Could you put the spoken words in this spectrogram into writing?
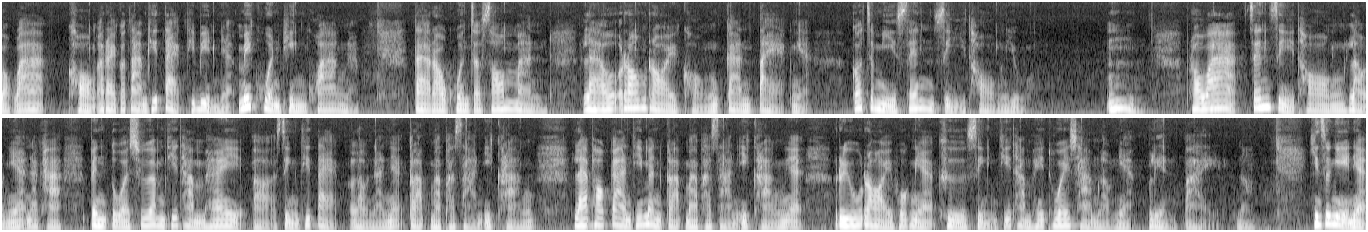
บอกว่า ของอะไรก็ตามที่แตกที่บินเนี่ยไม่ควรทิ้งขว้างนะแต่เราควรจะซ่อมมัน แล้วร่องรอยของการแตกเนี่ยก็จะมีเส้นสีทองอยู่ อืมเพราะว่าเส้นสีทองเหล่านี้นะคะ เป็นตัวเชื่อมที่ทำให้สิ่งที่แตกเหล่านั้นเนี่ยกลับมาผสานอีกครั้ง และเพราะการที่มันกลับมาผสานอีกครั้งเนี่ยริ้วรอยพวกนี้คือสิ่งที่ทำให้ถ้วยชามเหล่านี้เปลี่ยนไปเนาะ คินซึงิเนี่ย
